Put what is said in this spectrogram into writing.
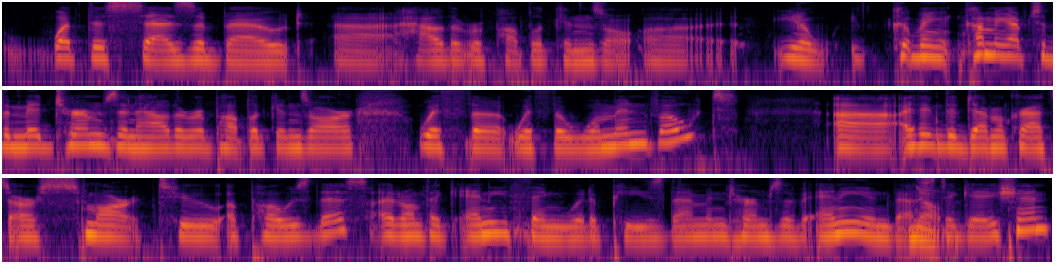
what this says about uh, how the Republicans are, uh, you know, coming coming up to the midterms and how the Republicans are with the with the woman vote. Uh, I think the Democrats are smart to oppose this. I don't think anything would appease them in terms of any investigation,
